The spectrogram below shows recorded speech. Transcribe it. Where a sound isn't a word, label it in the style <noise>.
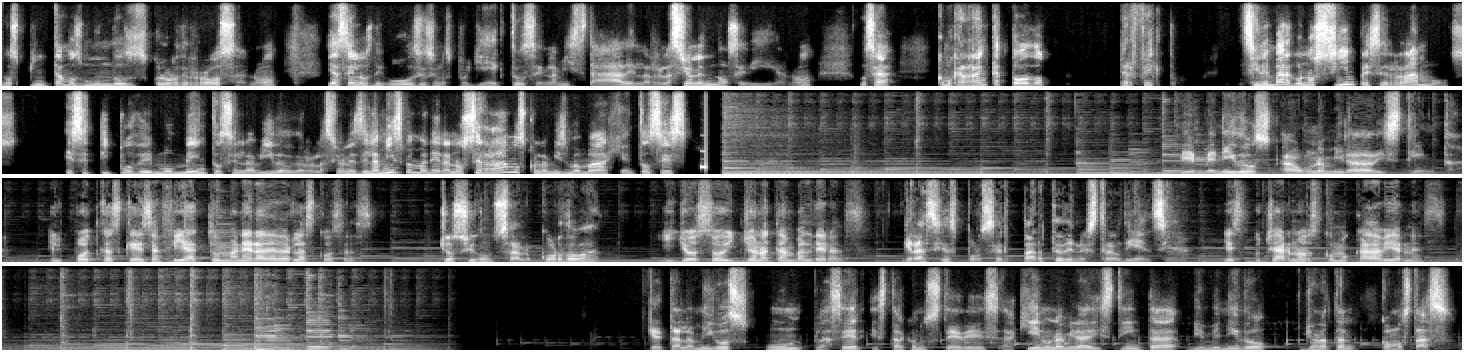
nos pintamos mundos color de rosa, ¿no? Ya sea en los negocios, en los proyectos, en la amistad, en las relaciones, no se diga, ¿no? O sea, como que arranca todo perfecto. Sin embargo, no siempre cerramos ese tipo de momentos en la vida o de relaciones de la misma manera, no cerramos con la misma magia. Entonces, bienvenidos a Una Mirada Distinta. El podcast que desafía tu manera de ver las cosas. Yo soy Gonzalo Córdoba. Y yo soy Jonathan Valderas. Gracias por ser parte de nuestra audiencia. Y escucharnos como cada viernes. ¿Qué tal amigos? Un placer estar con ustedes aquí en una mirada distinta. Bienvenido, Jonathan, ¿cómo estás?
